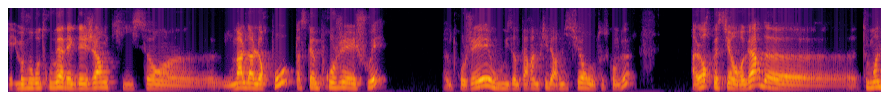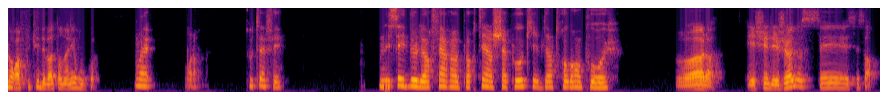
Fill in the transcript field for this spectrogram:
Et vous vous retrouvez avec des gens qui sont euh, mal dans leur peau parce qu'un projet a échoué, un projet où ils ont pas rempli leur mission ou tout ce qu'on veut. Alors que si on regarde, euh, tout le monde aura foutu des bâtons dans les roues. Quoi. Ouais. Voilà. Tout à fait. On essaye de leur faire porter un chapeau qui est bien trop grand pour eux. Voilà. Et chez les jeunes, c'est ça.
